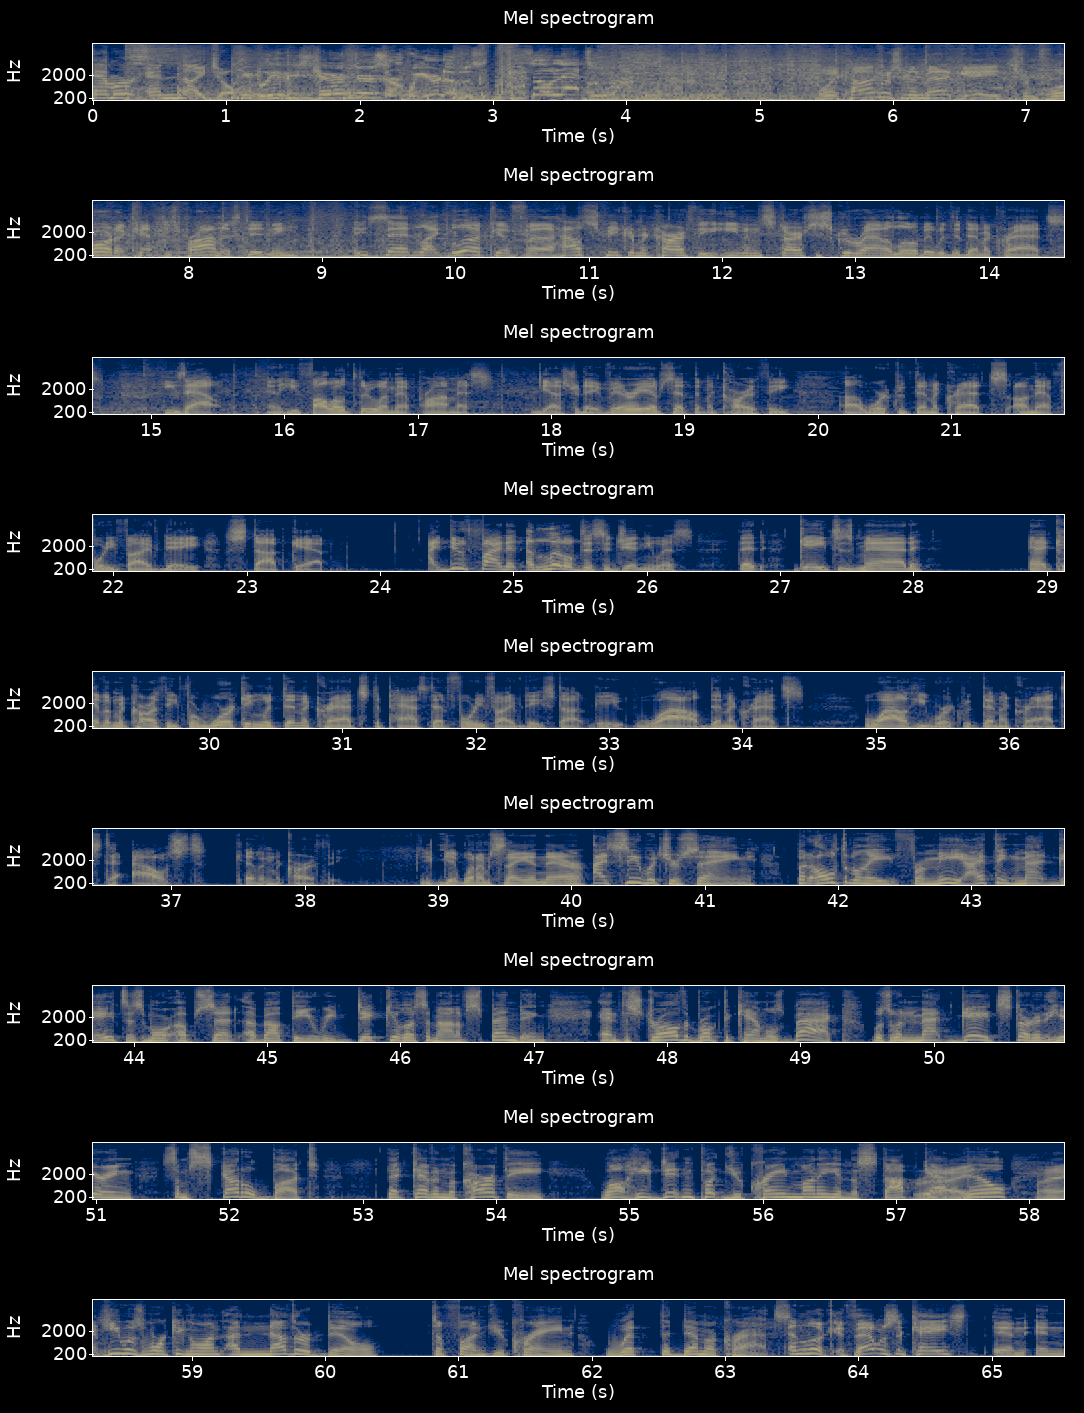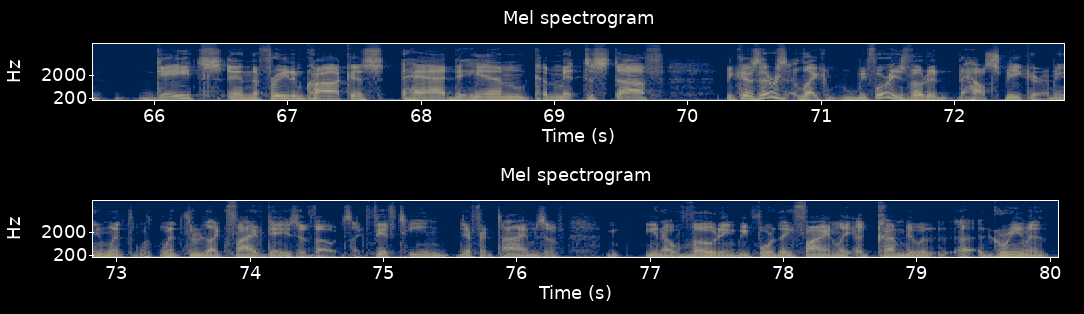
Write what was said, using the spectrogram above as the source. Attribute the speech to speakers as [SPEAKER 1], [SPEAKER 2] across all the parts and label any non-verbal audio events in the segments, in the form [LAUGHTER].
[SPEAKER 1] Hammer, and Nigel.
[SPEAKER 2] Can you believe these characters are weirdos?
[SPEAKER 3] So let's rock
[SPEAKER 4] Boy, Congressman Matt Gaetz from Florida kept his promise, didn't he? He said, like, look, if uh, House Speaker McCarthy even starts to screw around a little bit with the Democrats, he's out. And he followed through on that promise yesterday. Very upset that McCarthy uh, worked with Democrats on that 45 day stopgap. I do find it a little disingenuous that Gaetz is mad at Kevin McCarthy for working with Democrats to pass that 45 day stopgap while Democrats, while he worked with Democrats to oust Kevin McCarthy. You get what I'm saying there?
[SPEAKER 5] I see what you're saying, but ultimately, for me, I think Matt Gaetz is more upset about the ridiculous amount of spending. And the straw that broke the camel's back was when Matt Gaetz started hearing some scuttlebutt that Kevin McCarthy, while he didn't put Ukraine money in the stopgap
[SPEAKER 4] Right,
[SPEAKER 5] bill,
[SPEAKER 4] right.
[SPEAKER 5] he was working on another bill to fund Ukraine with the Democrats.
[SPEAKER 4] And look, if that was the case, and and Gaetz and the Freedom Caucus had him commit to stuff, because there was like before he's voted House Speaker. I mean, he went went through like five days of votes, like fifteen different times of you know voting before they finally uh, come to an agreement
